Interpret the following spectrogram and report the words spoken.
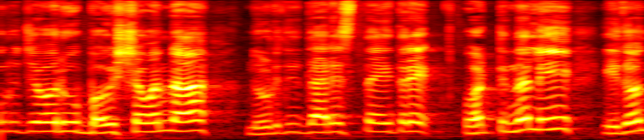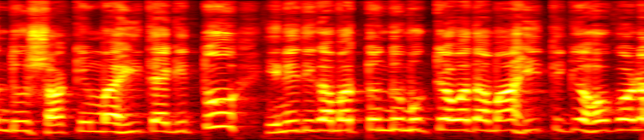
ಗುರುಜಿಯವರು ಭವಿಷ್ಯವನ್ನ ನುಡಿದಿದ್ದಾರೆ ಸ್ನೇಹಿತರೆ. ಒಟ್ಟಿನಲ್ಲಿ ಇದೊಂದು ಶಾಕಿಂಗ್ ಮಾಹಿತಿಯಾಗಿತ್ತು. ಇನ್ನಿದೀಗ ಮತ್ತೊಂದು ಮುಖ್ಯವಾದ ಮಾಹಿತಿಗೆ ಹೋಗೋಣ.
